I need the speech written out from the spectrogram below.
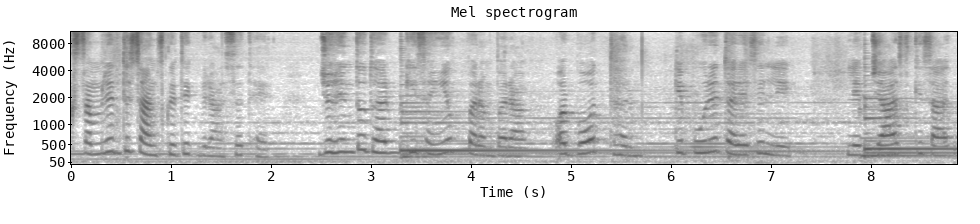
एक समृद्ध सांस्कृतिक विरासत है, जो हिंदू धर्म की संयुक्त परंपरा और बौद्ध धर्म के पूरे तरह से लेपजास के साथ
